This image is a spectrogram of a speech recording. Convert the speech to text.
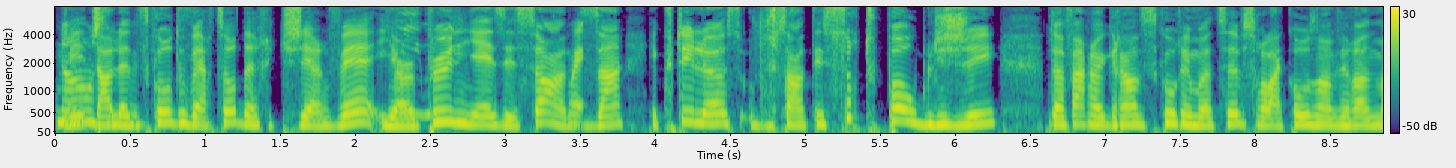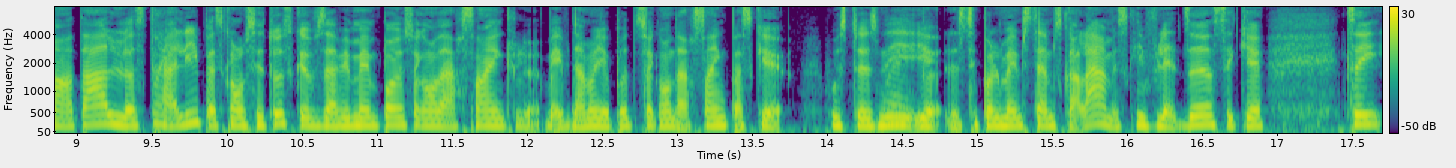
mais dans le discours d'ouverture de Ricky Gervais, il a un peu niaisé ça en disant, écoutez là, vous sentez surtout pas obligé de faire un grand discours émotif sur la cause environnementale, l'Australie, parce qu'on le sait tous que vous avez même pas un secondaire 5. Là. Ben, évidemment, il n'y a pas de secondaire 5 parce que aux États-Unis, c'est pas le même système scolaire, mais ce qu'il voulait dire, c'est que, tu sais,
